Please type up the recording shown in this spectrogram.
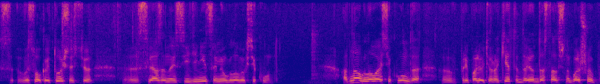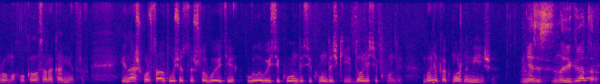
с высокой точностью, э, связанной с единицами угловых секунд. Одна угловая секунда э, при полете ракеты дает достаточно большой промах, около 40 метров. И наш курсант учится, чтобы эти угловые секунды, секундочки и доли секунды были как можно меньше. У меня здесь навигатор,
